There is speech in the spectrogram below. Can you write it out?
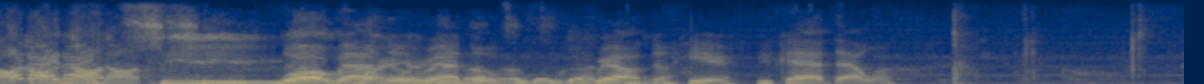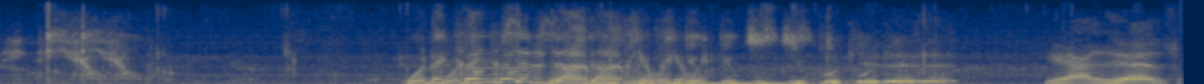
How did I not, see? No, Well, Randall, my- Randall, no, no, no, no. Here, you can have that one. When it comes to the diamonds, can we do just duplicate it? Yeah, yes.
